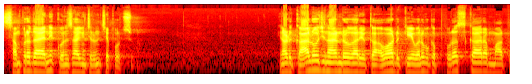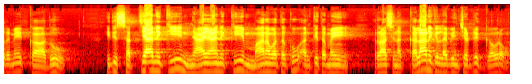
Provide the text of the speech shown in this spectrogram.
సంప్రదాయాన్ని కొనసాగించడం చెప్పవచ్చు. ఈనాడు కాలోజీ నారాయణరావు గారి యొక్క అవార్డు కేవలం ఒక పురస్కారం మాత్రమే కాదు. ఇది సత్యానికి న్యాయానికి మానవతకు అంకితమై రాసిన కళానికి లభించే గౌరవం.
